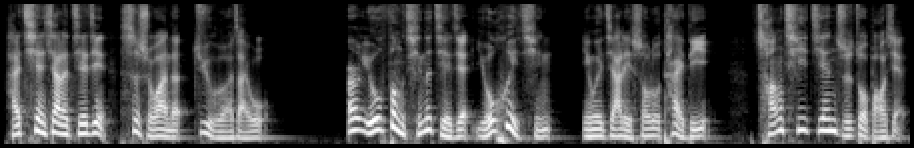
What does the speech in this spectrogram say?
还欠下了接近四十万的巨额债务。而尤凤琴的姐姐尤慧琴因为家里收入太低，长期兼职做保险。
